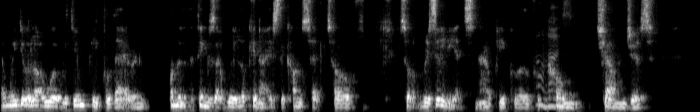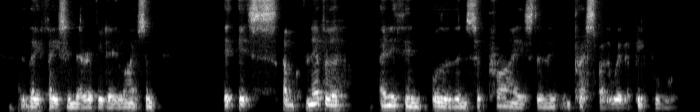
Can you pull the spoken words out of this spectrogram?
And we do a lot of work with young people there. And one of the things that we're looking at is the concept of sort of resilience and how people overcome oh, nice. challenges that they face in their everyday lives. And it, it's I'm never anything other than surprised and impressed by the way that people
